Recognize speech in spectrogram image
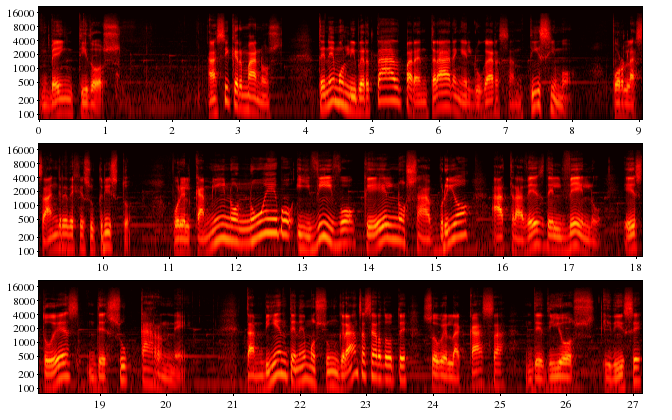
22. Así que hermanos, tenemos libertad para entrar en el lugar santísimo por la sangre de Jesucristo, por el camino nuevo y vivo que Él nos abrió a través del velo, esto es, de su carne. También tenemos un gran sacerdote sobre la casa de Dios y dice,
